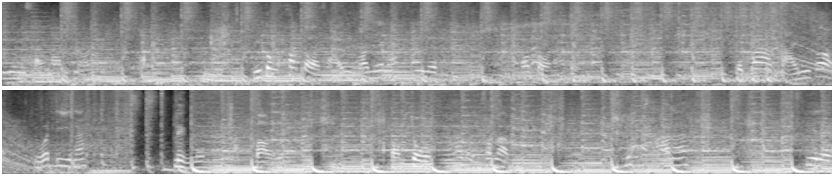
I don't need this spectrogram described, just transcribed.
นี่มีสายนอนที่นอนนี่ตรงข้อต่อสายอีกวันนี้นะนี่เลยข้อต่อนะผมว่าสายนี้ก็ถือว่าดีนะ หนึ่งเลยหนักเบาเลยตอบโจทย์นะครับผมสำหรับลูกค้านะ นี่เลย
